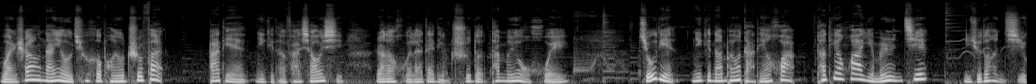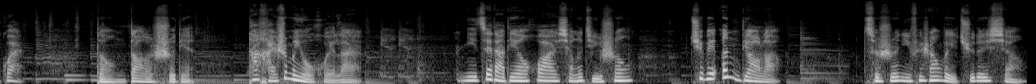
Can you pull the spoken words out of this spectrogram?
晚上，男友去和朋友吃饭，八点你给他发消息，让他回来带点吃的，他没有回。九点你给男朋友打电话，他电话也没人接，你觉得很奇怪。等到了十点，他还是没有回来，你再打电话响了几声，却被摁掉了。此时你非常委屈的想：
